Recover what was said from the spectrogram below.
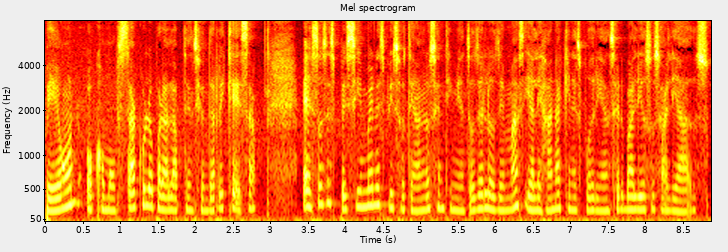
peón o como obstáculo para la obtención de riqueza, estos especímenes pisotean los sentimientos de los demás y alejan a quienes podrían ser valiosos aliados.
